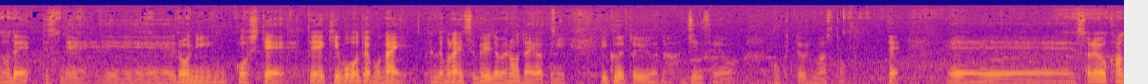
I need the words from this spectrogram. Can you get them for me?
のでですね、えー、浪人をしてで希望でもない何でもない滑り止めの大学に行くというような人生を送っておりますと。で、えー、それを考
